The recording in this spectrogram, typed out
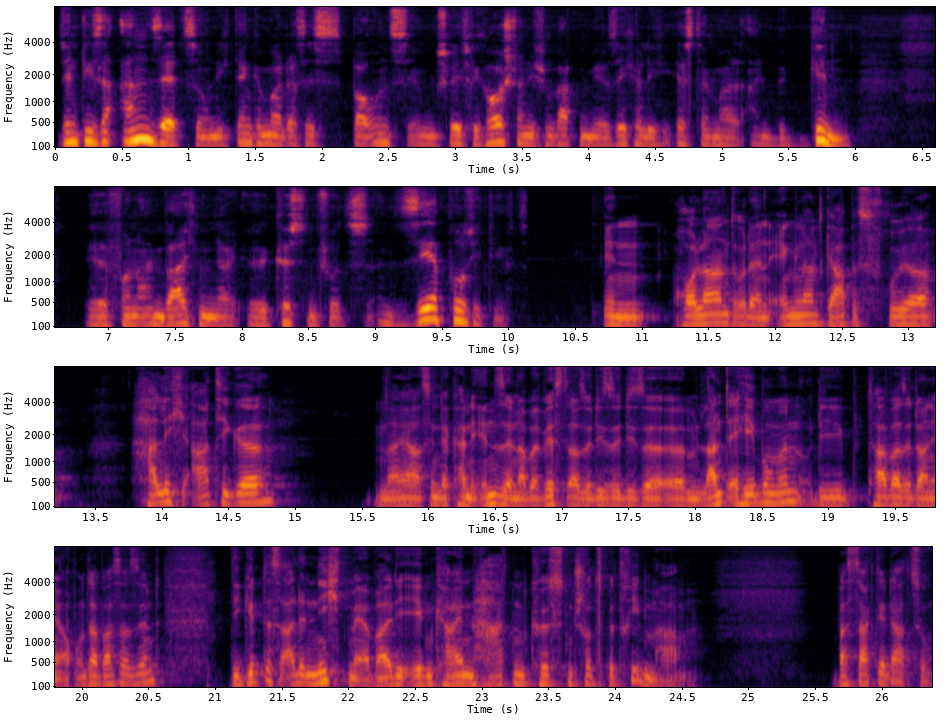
sind diese Ansätze, und ich denke mal, das ist bei uns im schleswig-holsteinischen Wattenmeer sicherlich erst einmal ein Beginn äh, von einem weichen äh, Küstenschutz, sehr positiv. In Holland oder in England gab es früher halligartige naja, es sind ja keine Inseln, aber wisst also, diese, diese ähm, Landerhebungen, die teilweise dann ja auch unter Wasser sind, die gibt es alle nicht mehr, weil die eben keinen harten Küstenschutz betrieben haben. Was sagt ihr dazu?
